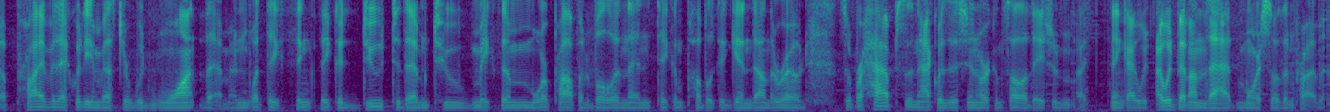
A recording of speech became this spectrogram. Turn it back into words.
a private equity investor would want them and what they think they could do to them to make them more profitable and then take them public again down the road. So perhaps an acquisition or consolidation. I think I would I would bet on that more so than private.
